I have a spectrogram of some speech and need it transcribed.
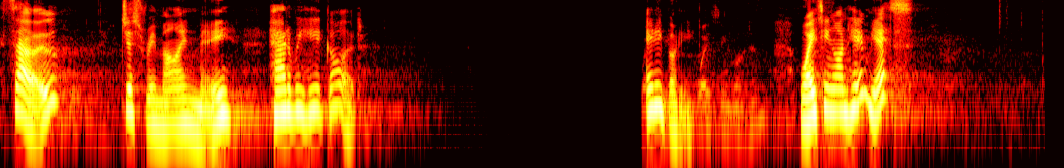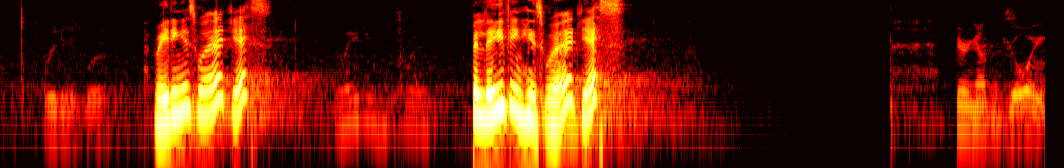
So, just remind me how do we hear God? Anybody? Waiting on Him. Waiting on Him, yes. Reading His Word. Reading His Word, yes. Believing His Word, Believing his word yes. Hearing others. Enjoying,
